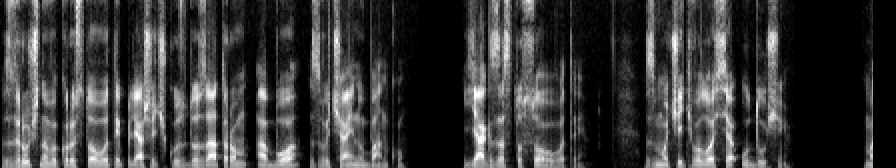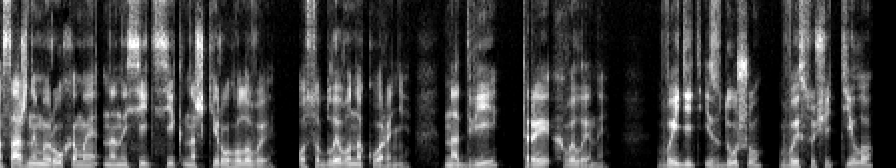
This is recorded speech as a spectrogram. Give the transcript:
Зручно використовувати пляшечку з дозатором або звичайну банку. Як застосовувати? Змочіть волосся у душі. Масажними рухами нанесіть сік на шкіру голови, особливо на корені, на 2-3 хвилини. Вийдіть із душу, висушіть тіло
